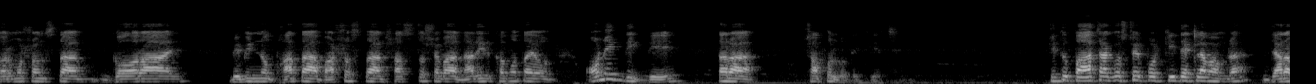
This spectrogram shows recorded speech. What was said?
কর্মসংস্থান গড়ায় বিভিন্ন ভাতা, বাসস্থান, স্বাস্থ্যসেবা, নারীর ক্ষমতায়ন অনেক দিক দিয়ে তারা সাফল্য দেখিয়েছে। কিন্তু পাঁচ আগস্টের পর কি দেখলাম আমরা? যারা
